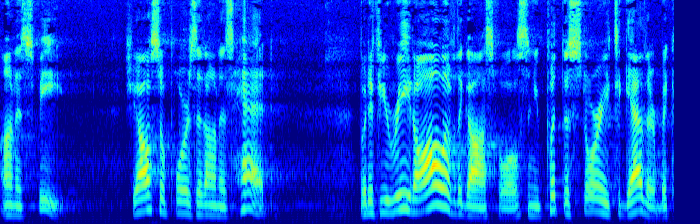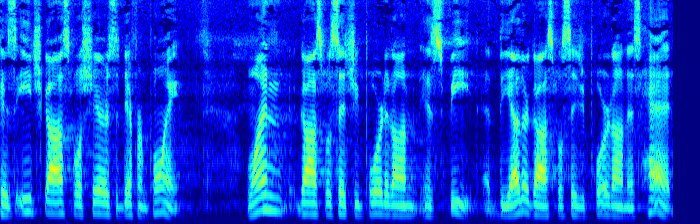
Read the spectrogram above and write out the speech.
on his feet, she also pours it on his head. But if you read all of the Gospels and you put the story together, because each Gospel shares a different point, one Gospel says she poured it on his feet, the other Gospel says she poured it on his head.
